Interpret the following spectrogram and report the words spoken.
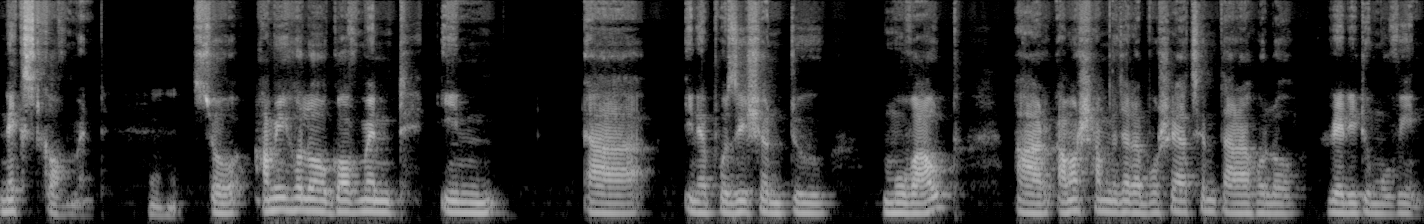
নেক্সট গভর্নমেন্ট সো আমি হলো government in in a position to move out আর আমার সামনে যারা বসে আছেন তারা হলো ready to move in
